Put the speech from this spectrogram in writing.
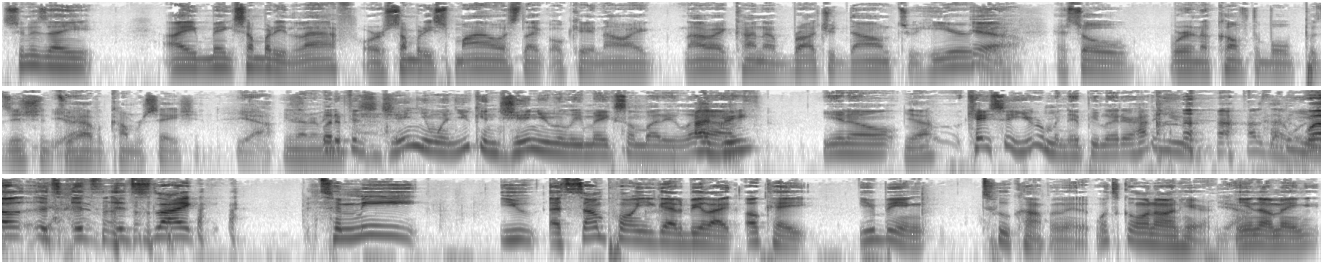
as soon as I I make somebody laugh or somebody smile, it's like okay, now I now I kind of brought you down to here. Yeah. And so we're in a comfortable position to have a conversation. Yeah. You know what I mean But if it's genuine, you can genuinely make somebody laugh. I agree. You know. Yeah. KC, you're a manipulator. How do you? How does that do work? Well, it's it's it's like to me, you at some point you got to be like, okay, you're being too complimented. What's going on here? Yeah. You know, what I mean,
